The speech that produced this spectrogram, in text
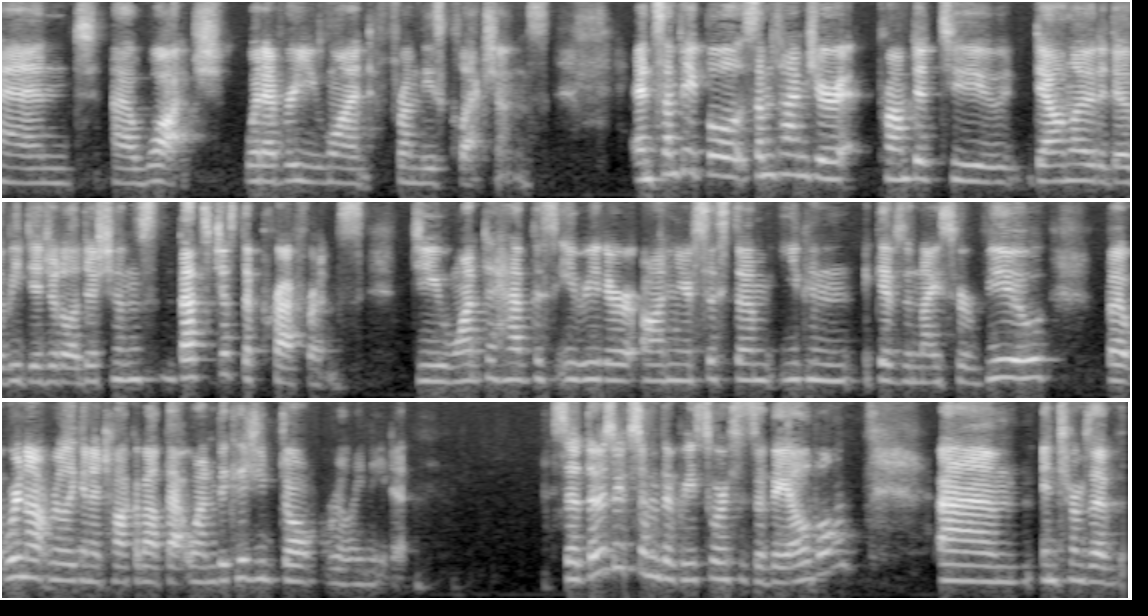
and uh, watch whatever you want from these collections. And some people, sometimes you're prompted to download Adobe Digital Editions. That's just a preference. Do you want to have this e-reader on your system? You can, it gives a nicer view, but we're not really gonna talk about that one because you don't really need it. So those are some of the resources available um, in terms of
